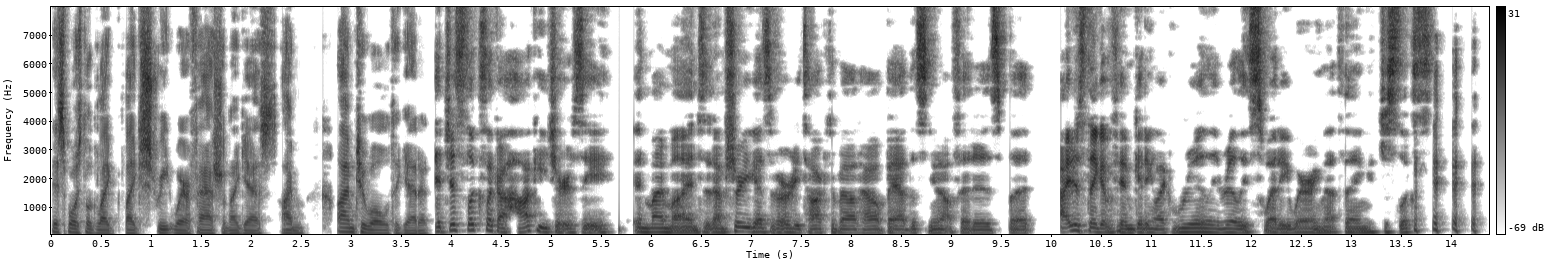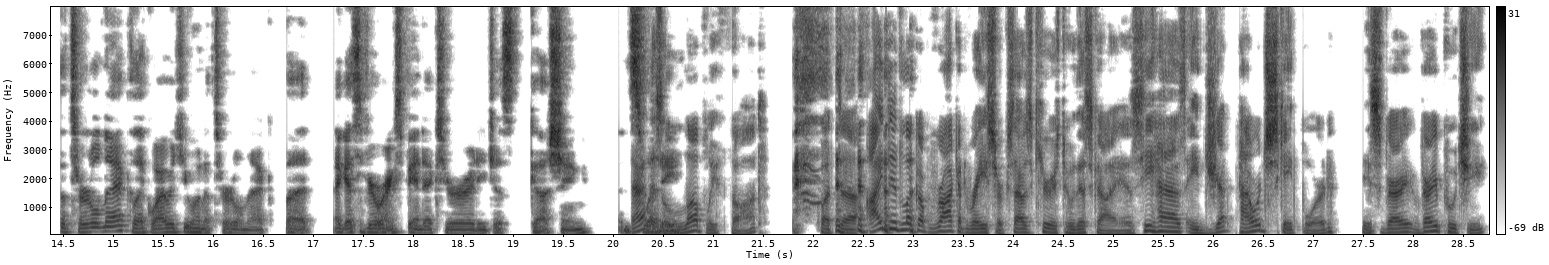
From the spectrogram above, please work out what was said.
it's supposed to look like like streetwear fashion, I guess. I'm I'm too old to get it. It just looks like a hockey jersey in my mind, and I'm sure you guys have already talked about how bad this new outfit is, but I just think of him getting like really, really sweaty wearing that thing. It just looks the turtleneck. Like, why would you want a turtleneck? But I guess if you're wearing spandex, you're already just gushing and That sweaty. is a lovely thought. But uh, I did look up Rocket Racer because I was curious to who this guy is. He has a jet powered skateboard. He's very, very poochy.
